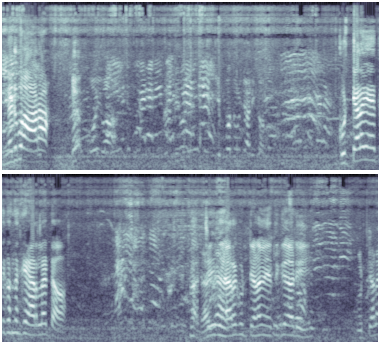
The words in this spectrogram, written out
ഇങ്ങോട്ട് പാടാ പോയി വാ. ഇപ്പൊ തൂങ്ങി ചാടിക്കോ. കുട്ടികളെ മേത്തേക്കൊന്നും കേറലട്ടോ വേറെ കുട്ടികളെ മേത്തേക്ക് ചാടി. കുട്ടികളെ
